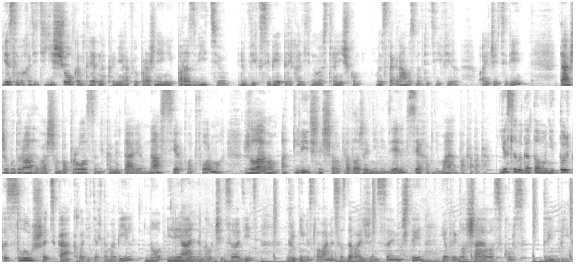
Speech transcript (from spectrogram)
Если вы хотите еще конкретных примеров и упражнений по развитию любви к себе, переходите на мою страничку в Инстаграм и смотрите эфир в IGTV. Также буду рада вашим вопросам и комментариям на всех платформах. Желаю вам отличнейшего продолжения недели. Всех обнимаю. Пока-пока. Если вы готовы не только слушать, как водить автомобиль, но и реально научиться водить, другими словами, создавать жизнь своей мечты, я приглашаю вас в курс Dream Big.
